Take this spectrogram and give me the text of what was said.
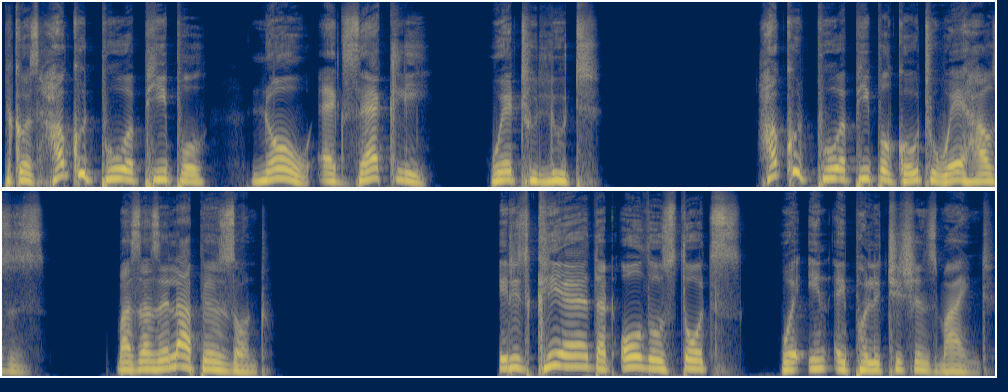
Because how could poor people know exactly where to loot? How could poor people go to warehouses? Bazazelaphi ezonto? It is clear that all those thoughts were in a politician's mind.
